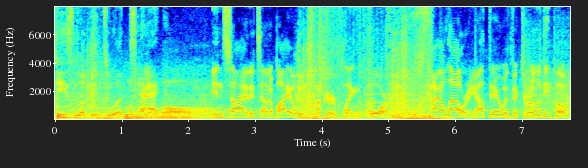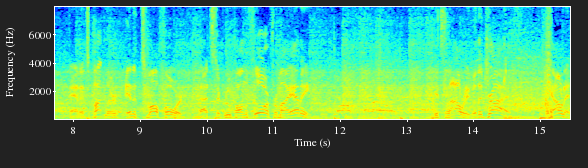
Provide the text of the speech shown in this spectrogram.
He's looking to attack. Inside, it's Adebayo with Tucker playing the four. Kyle Lowry out there with Victor Oladipo. And it's Butler in at small forward. That's the group on the floor for Miami. It's Lowry with a drive. Count it.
